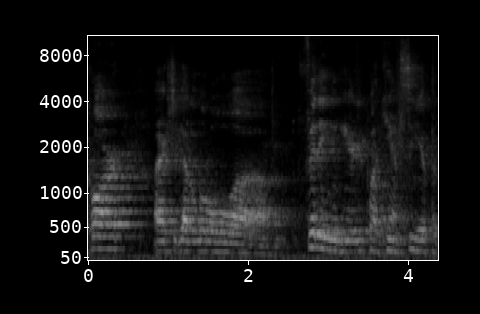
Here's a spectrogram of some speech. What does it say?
Car. I actually got a little uh, fitting in here. You probably can't see it, but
